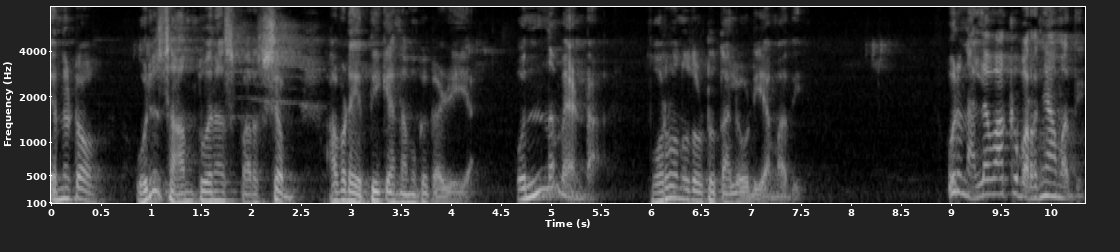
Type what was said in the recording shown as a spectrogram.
എന്നിട്ടോ ഒരു സാന്ത്വന സ്പർശം അവിടെ എത്തിക്കാൻ നമുക്ക് കഴിയുക. ഒന്നും വേണ്ട. പുറമൊന്ന് തൊട്ട് തലോടിയാൽ മതി. ഒരു നല്ല വാക്ക് പറഞ്ഞാൽ മതി.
